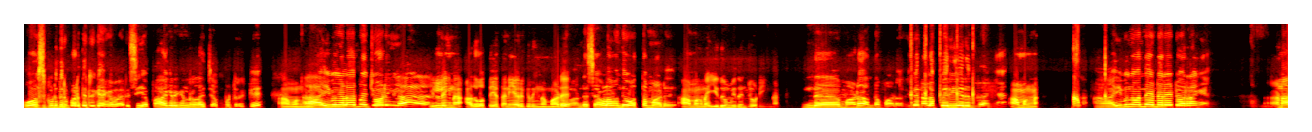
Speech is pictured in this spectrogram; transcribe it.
போஸ் கொடுத்துட்டு படுத்துட்டு இருக்காங்க வரிசையா. பாக்குறதுக்கு நல்லா ஜம்முன்னு இருக்கு. ஆமாங்க ஆஹ் இவங்க எல்லாருமே ஜோடிங்களா? இல்லைங்கண்ணா அது ஒத்தைய தனியா இருக்குதுங்க மாடு அந்த செவலை வந்து ஒத்த மாடு. ஆமாங்கண்ணா இதுவும் இதுவும் ஜோடிங்கண்ணா. இந்த மாடு அந்த மாடு. இது நல்லா பெரிய எருதுதாங்க ஆமாங்கண்ணா ஆஹ் இவங்க வந்து என்ன ரேட் வர்றாங்க? ஆனா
